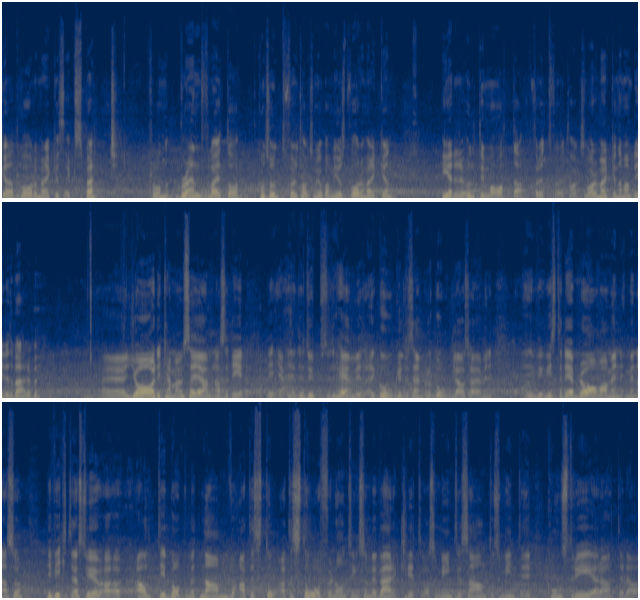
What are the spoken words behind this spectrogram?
Gadd, varumärkesexpert från Brandflight då, konsultföretag som jobbar med just varumärken. Är det det ultimata för ett företags varumärke när man blir ett verb? Eh, ja, det kan man säga, men alltså det, det, du, hänvisar Google till exempel och googla och så här, men visst är det bra va, men, men alltså det viktigaste är ju alltid bakom ett namn att det, stå, att det står för någonting som är verkligt, va, som är intressant och som inte är konstruerat eller,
